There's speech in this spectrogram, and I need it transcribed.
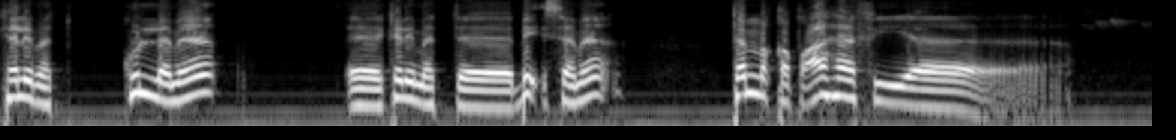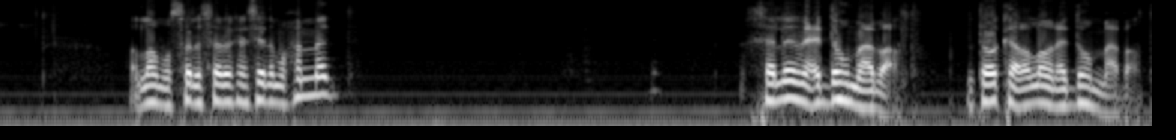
كلمة كلما آه كلمة آه بئس ما تم قطعها في آه اللهم صل وسلم على سيدنا محمد. خلينا نعدهم مع بعض. نتوكل على الله ونعدهم مع بعض.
